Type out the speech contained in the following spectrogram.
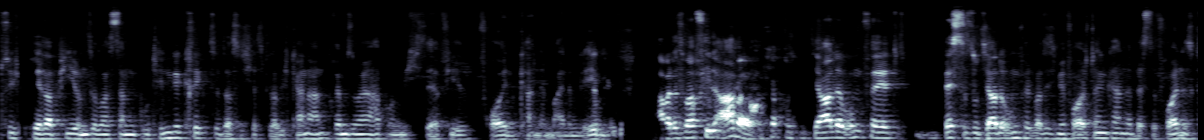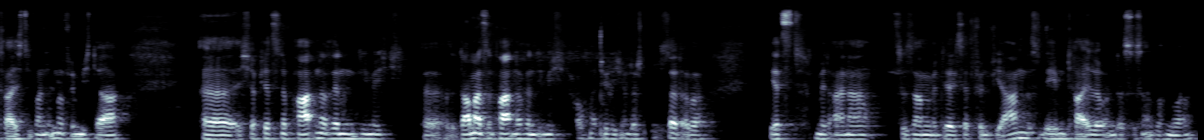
Psychotherapie und sowas dann gut hingekriegt, sodass ich jetzt, glaube ich, keine Handbremse mehr habe und mich sehr viel freuen kann in meinem Leben. Aber das war viel Arbeit. Ich habe das soziale Umfeld, beste soziale Umfeld, was ich mir vorstellen kann, der beste Freundeskreis, die waren immer für mich da. Äh, Ich habe jetzt eine Partnerin, die mich, äh, also damals eine Partnerin, die mich auch natürlich unterstützt hat, aber jetzt mit einer zusammen, mit der ich seit fünf Jahren das Leben teile. Und das ist einfach nur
